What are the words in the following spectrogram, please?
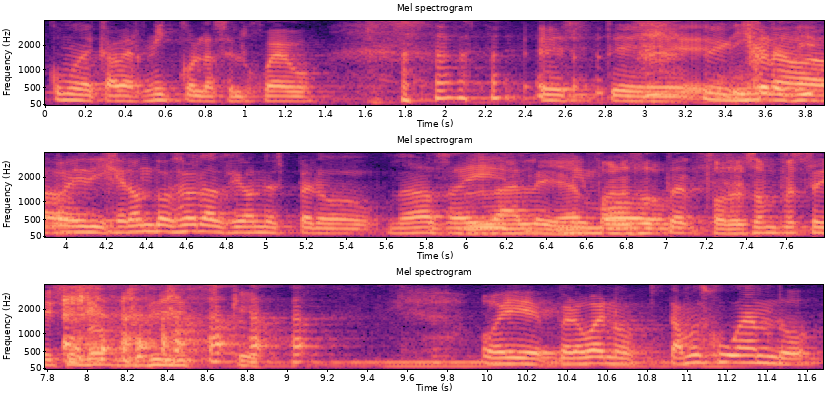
como de cavernícolas el juego. Este, di- dijeron dos oraciones, pero No, pues pues ahí, dale, ya, por, eso te- por eso empecé diciendo disque. Oye, pero bueno, estamos jugando.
